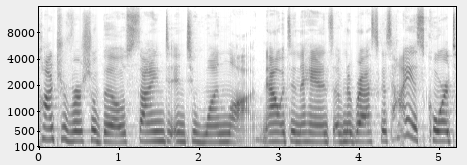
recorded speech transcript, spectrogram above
controversial bills signed into one law. Now it's in the hands of Nebraska's highest court,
